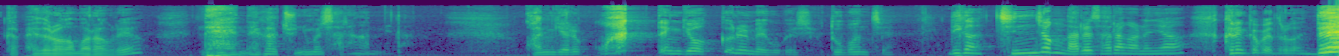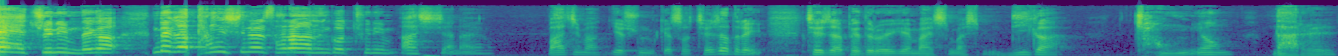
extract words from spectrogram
그러니까 베드로가 뭐라 그래요? 네, 내가 주님을 사랑합니다. 관계를 꽉 당겨 끈을 메고 계세요. 두 번째, 네가 진정 나를 사랑하느냐? 그러니까 베드로가 네, 주님, 내가 내가 당신을 사랑하는 것 주님 아시잖아요. 마지막 예수님께서 제자들에게 제자 베드로에게 말씀하십니다. 네가 정령 나를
